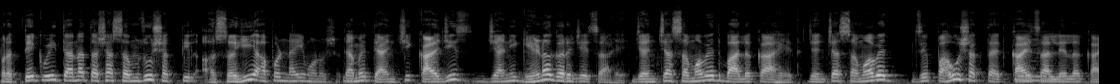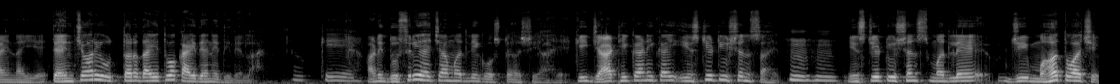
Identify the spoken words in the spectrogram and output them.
प्रत्येक वेळी त्यांना तशा समजू शकतील असंही आपण नाही म्हणू शकतो. त्यामुळे त्यांची काळजी ज्यांनी घेणं गरजेचं आहे ज्यांच्या समवेत बालकं आहेत ज्यांच्या समवेत जे पाहू शकतायत काय चाललेलं काय नाहीये. त्यांच्यावर हे उत्तरदायित्व कायद्याने दिलेलं आहे. ओके आणि दुसरी ह्याच्यामधली गोष्ट अशी आहे की ज्या ठिकाणी काही इन्स्टिट्यूशन्स आहेत. इन्स्टिट्यूशन्स मधले जी महत्त्वाचे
